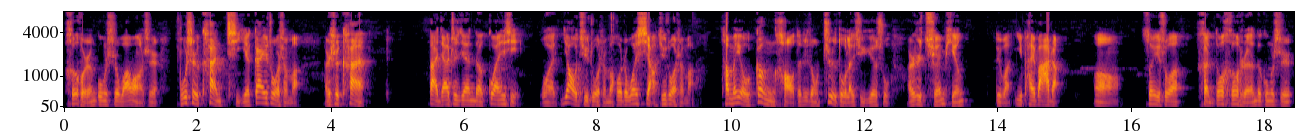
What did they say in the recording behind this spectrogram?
合伙人公司往往是不是看企业该做什么，而是看大家之间的关系，我要去做什么，或者我想去做什么。他没有更好的这种制度来去约束，而是全凭，对吧？一拍巴掌，啊，所以说很多合伙人的公司，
